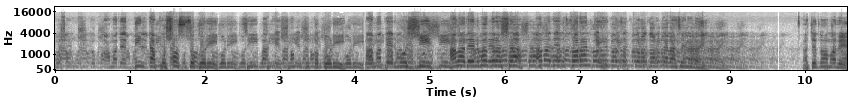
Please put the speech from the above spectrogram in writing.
প্রশংসিত আমাদের দিলটা প্রশস্ত করি, জিবাকে সংযত করি। আমাদের মসজিদ, আমাদের মাদ্রাসা, আমাদের কোরআনকে হেফাজত করা দরকার আছে না নাই? আছে তো আমাদের?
